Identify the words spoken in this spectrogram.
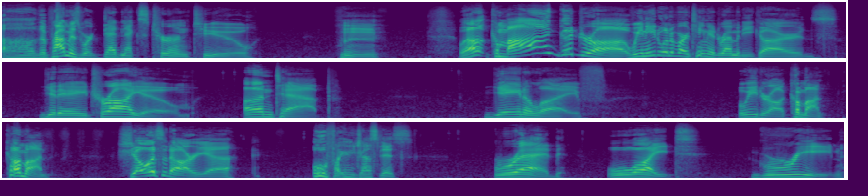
Oh, the problem is we're dead next turn too. Hmm. Well, come on, good draw. We need one of our Tainted Remedy cards. Get a Triome. Untap. Gain a life. We draw. Come on. Come on. Show us an Aria. Oh, Fiery Justice. Red. White. Green.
